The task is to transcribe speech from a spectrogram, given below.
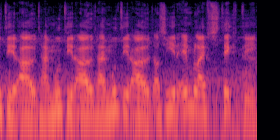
Moet hier uit, hij moet hier uit, hij moet hier uit. Als hij hierin blijft, stikt hij.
